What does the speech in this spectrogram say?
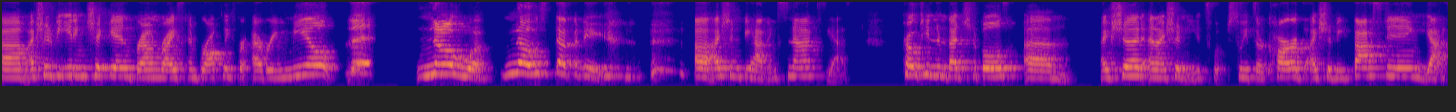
Um, I should be eating chicken, brown rice, and broccoli for every meal. Blech. No, no, Stephanie. uh, I shouldn't be having snacks. Yes. Protein and vegetables. Um, I should, and I shouldn't eat sweets or carbs. I should be fasting. Yes.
